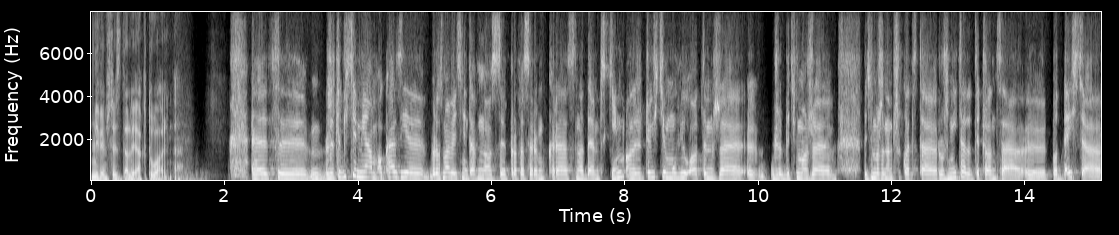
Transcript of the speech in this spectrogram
nie wiem, czy to jest dalej aktualne. E, rzeczywiście miałam okazję rozmawiać niedawno z profesorem Krasnodębskim. On rzeczywiście mówił o tym, że, że być, może, być może na przykład ta różnica dotycząca y, podejścia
